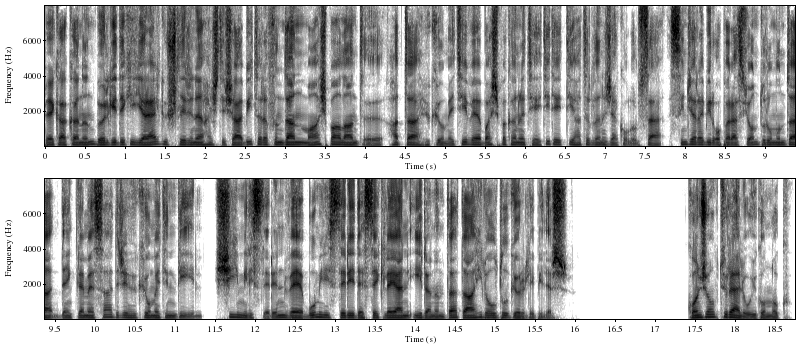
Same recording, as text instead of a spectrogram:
PKK'nın bölgedeki yerel güçlerine Haçlı Şabi tarafından maaş bağlandığı, hatta hükümeti ve başbakanı tehdit ettiği hatırlanacak olursa, Sincar'a bir operasyon durumunda denkleme sadece hükümetin değil, Şii milislerin ve bu milisleri destekleyen İran'ın da dahil olduğu görülebilir. Konjonktürel uygunluk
